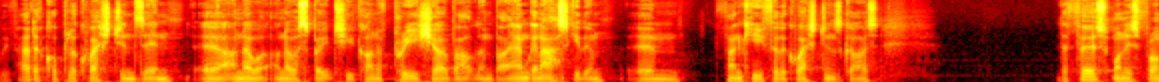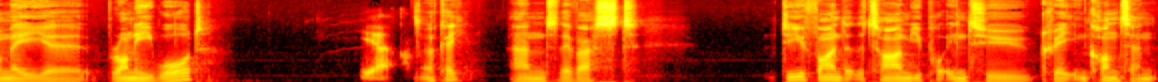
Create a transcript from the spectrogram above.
we've had a couple of questions in. Uh, I know I know I spoke to you kind of pre-show about them, but I am going to ask you them. Um, thank you for the questions, guys. The first one is from a uh, Bronny Ward. Yeah. Okay. And they've asked, do you find that the time you put into creating content,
